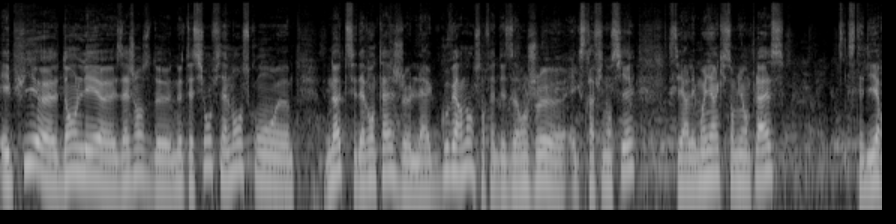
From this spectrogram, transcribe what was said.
Et puis, dans les agences de notation, finalement, ce qu'on note, c'est davantage la gouvernance en fait, des enjeux extra-financiers, c'est-à-dire les moyens qui sont mis en place, c'est-à-dire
